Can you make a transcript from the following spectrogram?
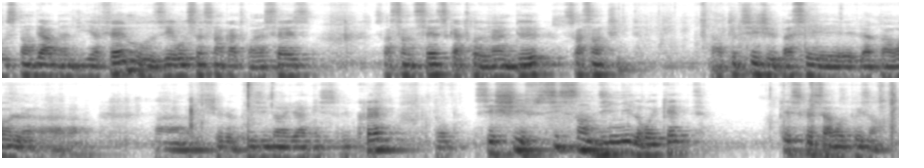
au standard d'un DFM au 0596 76 82 68. Alors tout de suite, je vais passer la parole à, M. le Président Yanis Lucret. Donc ces chiffres, 610 000 requêtes, qu'est-ce que ça représente?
